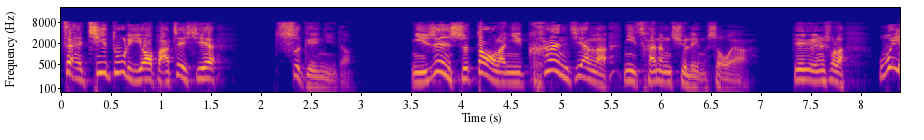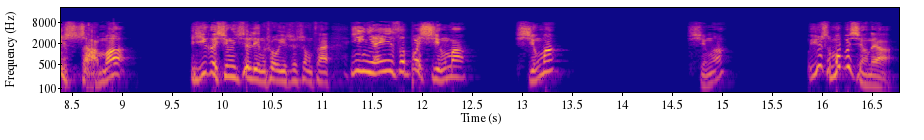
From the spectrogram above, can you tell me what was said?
在基督里要把这些赐给你的。你认识到了，你看见了，你才能去领受呀。别有人说了，为什么一个星期领受一次圣餐，一年一次不行吗？行吗？行啊，有什么不行的呀？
